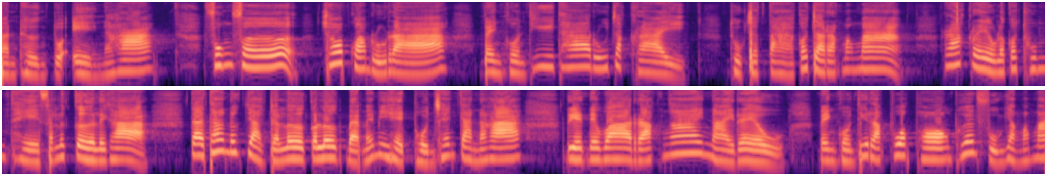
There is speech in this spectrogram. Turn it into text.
บันเทิงตัวเองนะคะ ฟุ้งเฟอ้อชอบความหรูหรา เป็นคนที่ถ้ารู้จักใคร ถูกชะตาก็จะรักมากๆ รักเร็วแล้วก็ทุ่มเทซะเหลือเกินเลยค่ะ แต่ถ้านึกอยากจะเลิกก็เลิกแบบไม่มีเหตุผลเช่นกันนะคะ เรียกได้ว่ารักง่ายนายเร็ว เป็นคนที่รักพวกพ้องเพื่อนฝูงอย่างม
